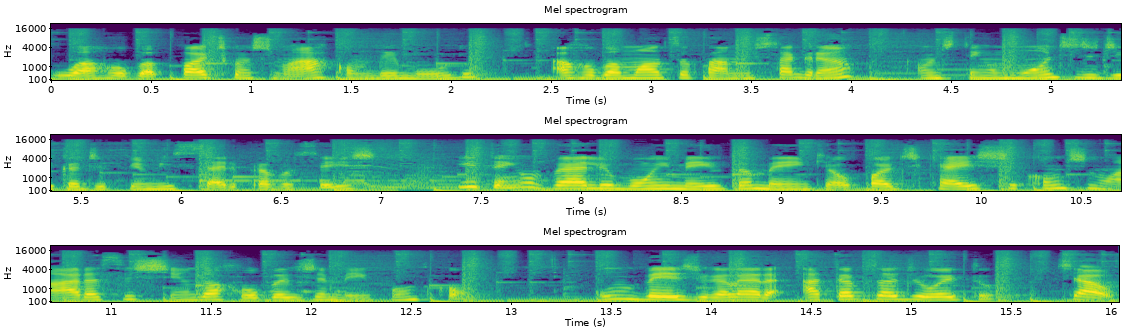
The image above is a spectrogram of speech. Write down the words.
o arroba pode continuar com demudo, arroba modo sofá no Instagram, onde tem um monte de dica de filme e série para vocês. E tem o velho bom e-mail também, que é o podcast continuar assistindo gmail.com. Um beijo, galera. Até o episódio 8. Tchau!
